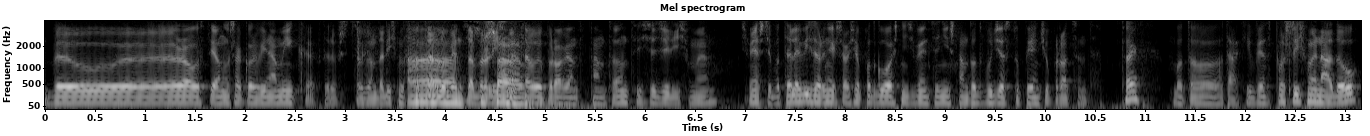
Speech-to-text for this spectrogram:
był e, roast Janusza Korwina-Mikke, który wszyscy oglądaliśmy w hotelu, A, więc zabraliśmy słyszałem. cały prowiant stamtąd i siedzieliśmy. Śmiesznie, bo telewizor nie chciał się podgłośnić więcej niż tam do 25%. Tak? Bo to tak, i więc poszliśmy na dół.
